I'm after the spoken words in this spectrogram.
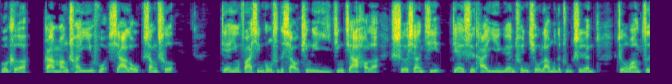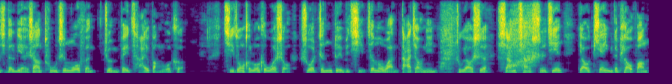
罗克赶忙穿衣服下楼上车。电影发行公司的小厅里已经架好了摄像机，电视台《影院春秋》栏目的主持人正往自己的脸上涂脂抹粉，准备采访罗克。齐总和罗克握手，说：“真对不起，这么晚打搅您，主要是想抢时间，要《天宇》的票房，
